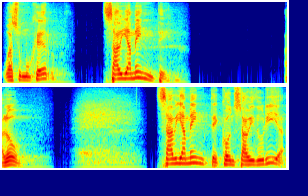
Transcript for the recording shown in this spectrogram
o a su mujer sabiamente. Aló. Sabiamente, con sabiduría.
